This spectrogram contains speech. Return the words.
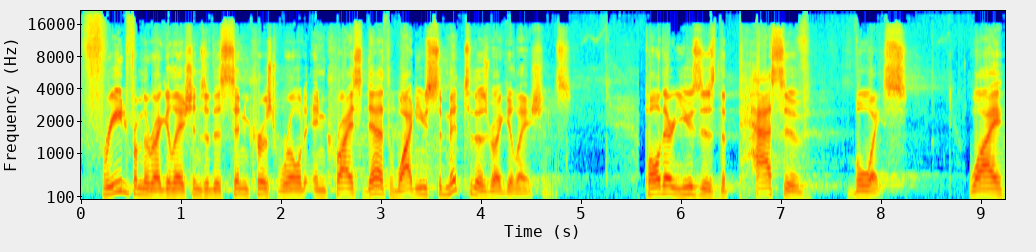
freed from the regulations of this sin cursed world in Christ's death, why do you submit to those regulations? Paul there uses the passive voice. Why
